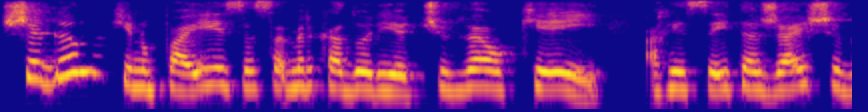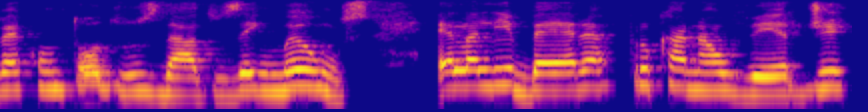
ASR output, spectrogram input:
Chegando aqui no país, se essa mercadoria tiver ok, a Receita já estiver com todos os dados em mãos, ela libera para o canal verde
